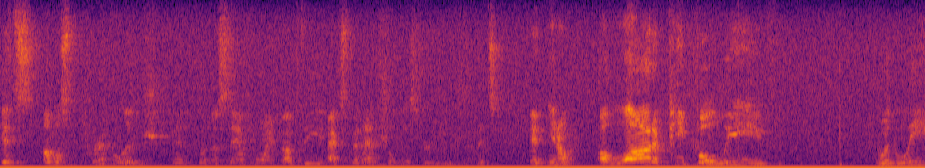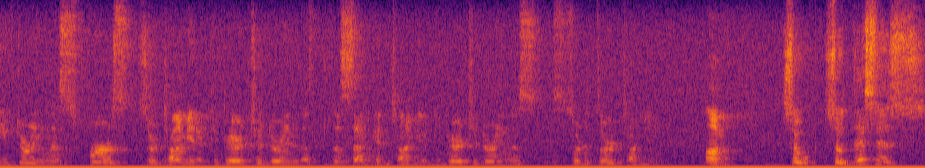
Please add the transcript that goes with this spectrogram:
it's almost privileged in, from the standpoint of the exponential distribution it's it you know a lot of people leave would leave during this first sort of time unit compared to during the, the second time unit, compared to during this sort of third time unit. Um, so, so this is,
